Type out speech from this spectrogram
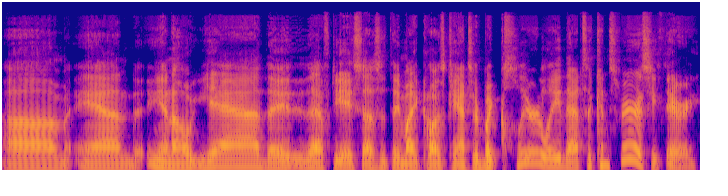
Um, and, you know, yeah, they, the FDA says that they might cause cancer, but clearly that's a conspiracy theory.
